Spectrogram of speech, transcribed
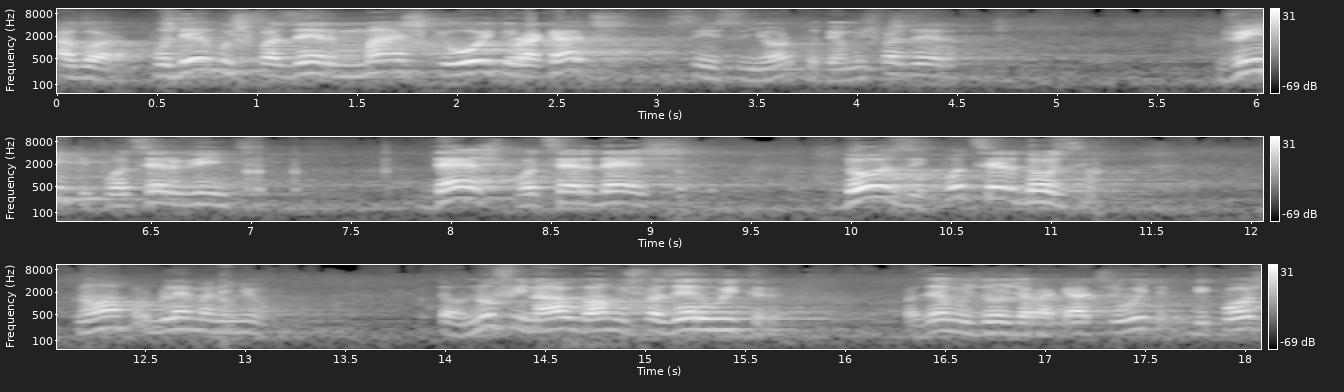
Agora, podemos fazer mais que oito rakats? Sim, senhor, podemos fazer. 20 pode ser 20. 10 pode ser 10. 12 pode ser 12. Não há problema nenhum. Então, no final, vamos fazer o witr. Fazemos dois rakats de witr, depois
